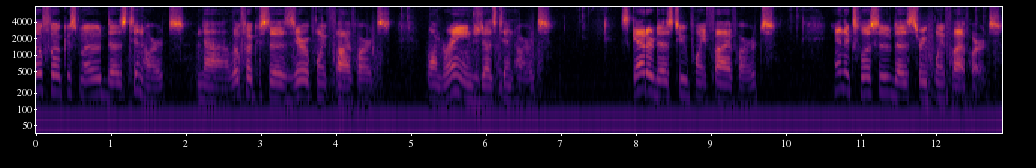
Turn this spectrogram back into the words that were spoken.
Low focus mode does 10 hearts. Nah, low focus does 0.5 hearts. Long range does 10 hearts. Scatter does 2.5 hearts. And explosive does 3.5 hearts.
